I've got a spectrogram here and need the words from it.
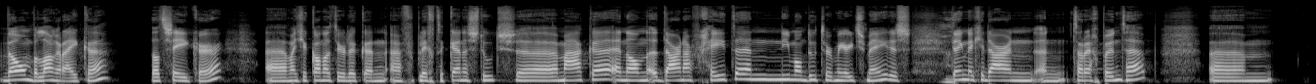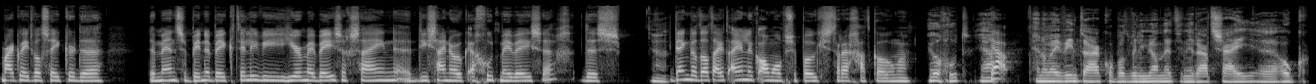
wel een belangrijke, dat zeker. Uh, want je kan natuurlijk een, verplichte kennistoets maken en dan het daarna vergeten en niemand doet er meer iets mee. Dus ik denk dat je daar een, een terecht punt hebt. Um, maar ik weet wel zeker de, de mensen binnen Beketilly die hiermee bezig zijn, die zijn er ook echt goed mee bezig. Dus ja. ik denk dat dat uiteindelijk allemaal op zijn pootjes terecht gaat komen. Heel goed. Ja. ja. En om even in te haken op wat Willem-Jan net inderdaad zei, ook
